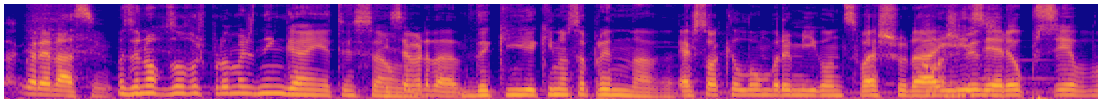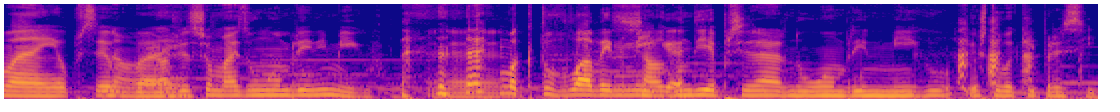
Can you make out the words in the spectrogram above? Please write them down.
Agora era assim. Mas eu não resolvo os problemas de ninguém, atenção. Isso é verdade. Daqui aqui não se aprende nada. É só aquele ombro amigo onde se vai chorar Às e vezes- dizer eu percebo bem, eu percebo não, bem. às vezes sou mais um ombro inimigo. Uh, Uma cotovelada Se inimiga. algum dia precisar do ombro inimigo, eu estou aqui para si.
